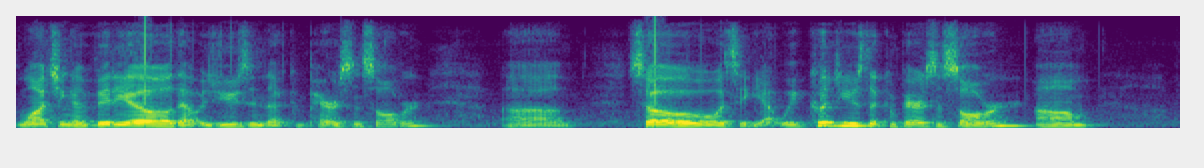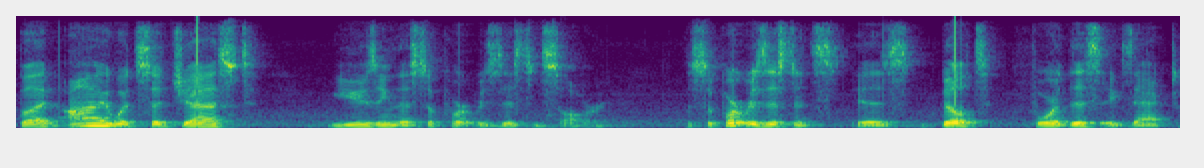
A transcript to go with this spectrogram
watching a video that was using the comparison solver. Um, so let's see, yeah, we could use the comparison solver, um, but I would suggest using the support resistance solver. The support resistance is built for this exact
